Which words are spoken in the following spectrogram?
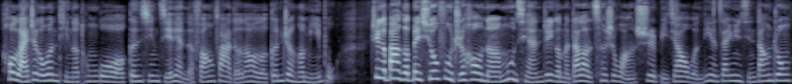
后来这个问题呢，通过更新节点的方法得到了更正和弥补。这个 bug 被修复之后呢，目前这个 medala 的测试网是比较稳定的在运行当中。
